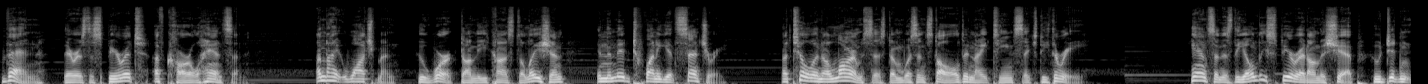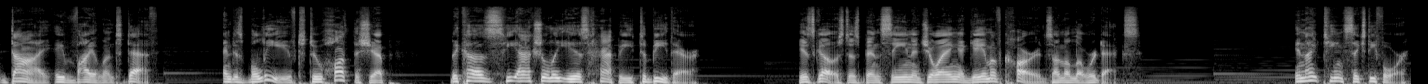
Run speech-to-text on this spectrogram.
Then there is the spirit of Carl Hansen, a night watchman who worked on the Constellation in the mid-20th century until an alarm system was installed in 1963. Hansen is the only spirit on the ship who didn't die a violent death and is believed to haunt the ship because he actually is happy to be there. His ghost has been seen enjoying a game of cards on the lower decks. In 1964,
